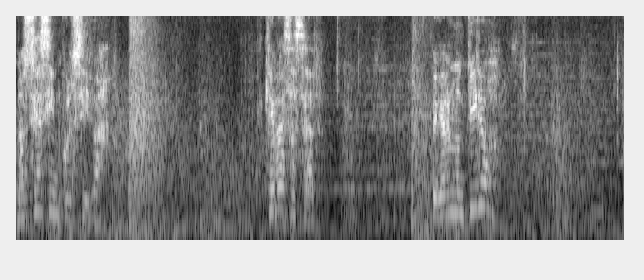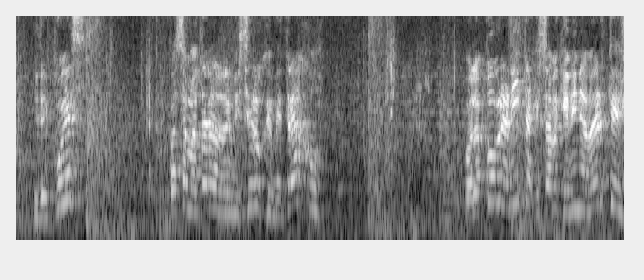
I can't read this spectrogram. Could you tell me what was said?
No seas impulsiva. ¿Qué vas a hacer? ¿Pegarme un tiro? ¿Y después? ¿Vas a matar al remisero que me trajo? ¿O la pobre Anita que sabe que vine a verte?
